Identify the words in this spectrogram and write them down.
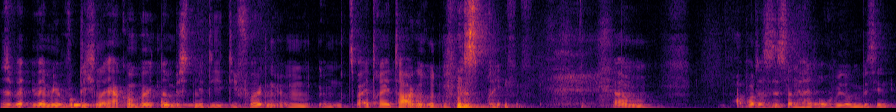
Also wenn, wenn wir wirklich nur herkommen wollten, dann müssten wir die, die Folgen im, im 2-3-Tage-Rhythmus bringen. Ähm, aber das ist dann halt auch wieder ein bisschen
